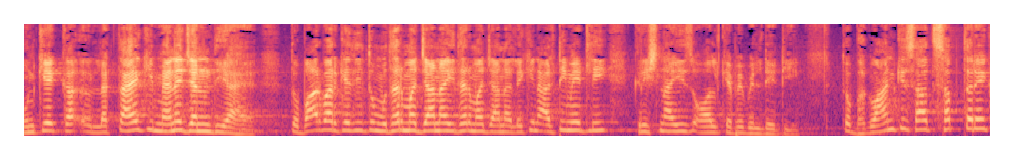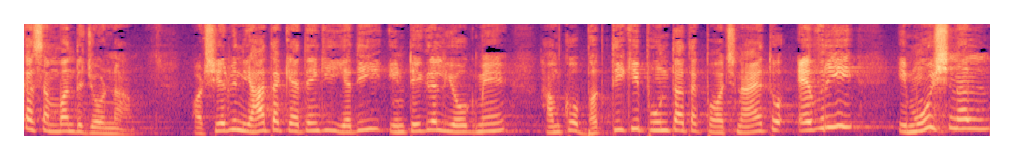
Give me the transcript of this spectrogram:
उनके लगता है कि मैंने जन्म दिया है। तो बार बार कहती तुम उधर मत जाना, इधर मत जाना। लेकिन ultimately Krishna is all capability. तो भगवान के साथ सब तरह का संबंध जोड़ना। और शेरविंद यहाँ तक कहते हैं कि यदि इंटेग्रल योग में हमको भक्ति की पूर्णता तक पहुँचना है तो every emotional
